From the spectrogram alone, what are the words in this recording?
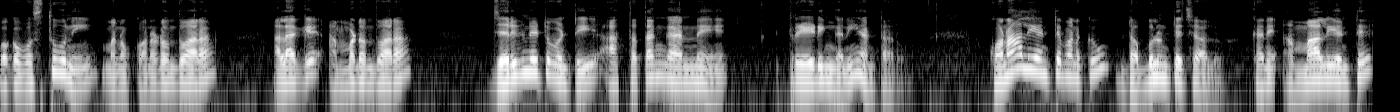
ఒక వస్తువుని మనం కొనడం ద్వారా అలాగే అమ్మడం ద్వారా జరిగినటువంటి ఆ తతంగాన్నే ట్రేడింగ్ అని అంటారు. కొనాలి అంటే మనకు డబ్బులుంటే చాలు కానీ అమ్మాలి అంటే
